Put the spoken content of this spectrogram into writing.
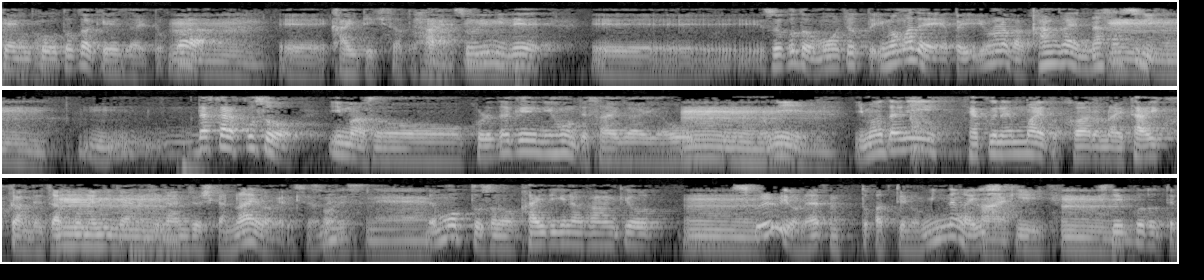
健康とか経済とか、うんえー快適さとか、はい。そういう意味で、えーそういうことをもうちょっと今までやっぱり世の中が考えなさすぎた、うん。うん。だからこそ今そのこれだけ日本で災害が多いのにいまだに100年前と変わらない体育館で雑魚寝みたいな避難所しかないわけですよね。ですね。でもっとその快適な環境作れるよねとかっていうのをみんなが意識していくことって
